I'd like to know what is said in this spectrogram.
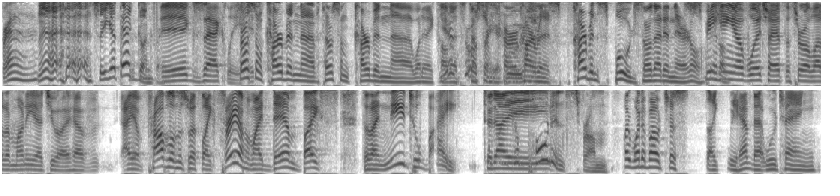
Right. so you got that going for you. exactly. Throw some carbon. Uh, throw some carbon. Uh, what do they call Yeah, that throw stuff? some carbon. carbon. s- Carbon spooge. Throw that in there. It'll, Speaking it'll- of which, I have to throw a lot of money at you. I have I have problems with like three of my damn bikes that I need to buy Did different I- components from. but what about just like we have that Wu Tang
